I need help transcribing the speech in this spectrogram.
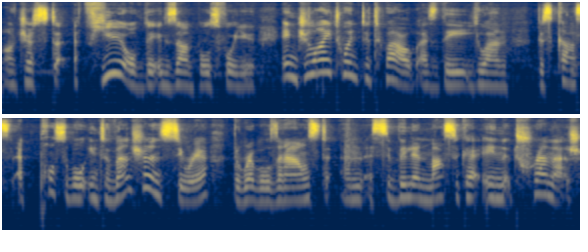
are just a few of the examples for you. In July 2012, as the UN discussed a possible intervention in Syria, the rebels announced a civilian massacre in Tremseh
